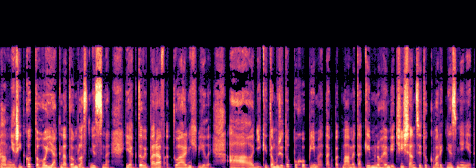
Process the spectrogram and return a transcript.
a měřítko toho, jak na tom vlastně jsme, jak to vypadá v aktuální chvíli. A díky tomu, že to pochopíme, tak pak máme taky mnohem větší šanci to kvalitně změnit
